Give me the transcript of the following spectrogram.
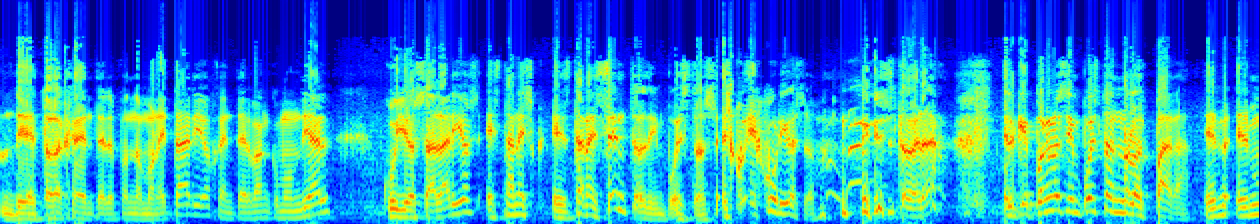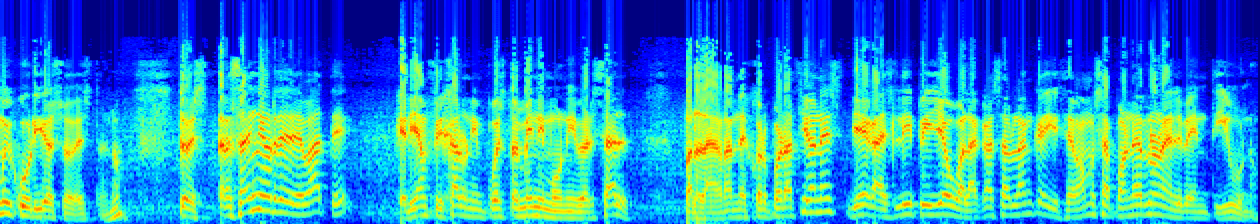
director gerente del Fondo Monetario, gente del Banco Mundial, cuyos salarios están, están exentos de impuestos. Es, es curioso esto, ¿verdad? El que pone los impuestos no los paga. Es, es, muy curioso esto, ¿no? Entonces, tras años de debate, querían fijar un impuesto mínimo universal para las grandes corporaciones, llega Sleepy Joe a la Casa Blanca y dice, vamos a ponerlo en el 21%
